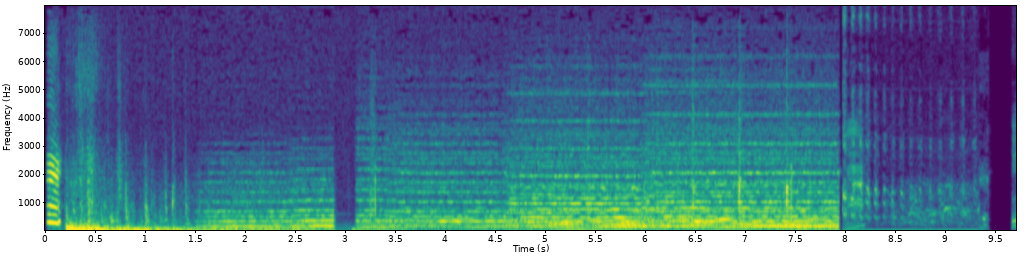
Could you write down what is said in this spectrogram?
Đấy វា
